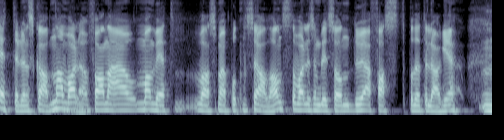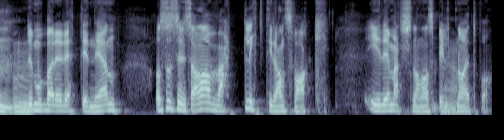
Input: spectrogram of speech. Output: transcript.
etter den skaden. Han var, for han er, man vet hva som er potensialet hans. Det var liksom litt sånn Du er fast på dette laget. Du må bare rett inn igjen. Og så syns jeg han har vært litt grann svak i de matchene han har spilt nå etterpå.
